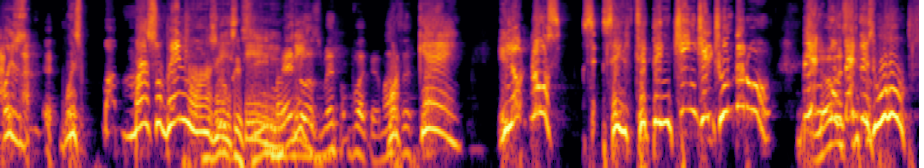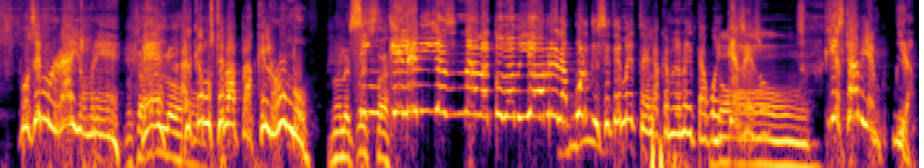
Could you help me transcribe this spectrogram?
pues, pues, más o menos, este, sí, menos, menos para que más. ¿Por qué? Y luego, se, se, te enchincha el chúntaro. Bien contento. Sí. Uh, pues un rayo, hombre. eh, al cabo usted va para aquel rumbo. No le cuesta. Sin que le digas nada, todavía abre la puerta y se te mete en la camioneta, güey. ¿Qué es eso? Y está bien, mira.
